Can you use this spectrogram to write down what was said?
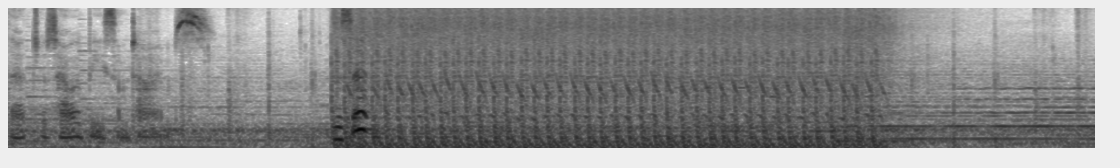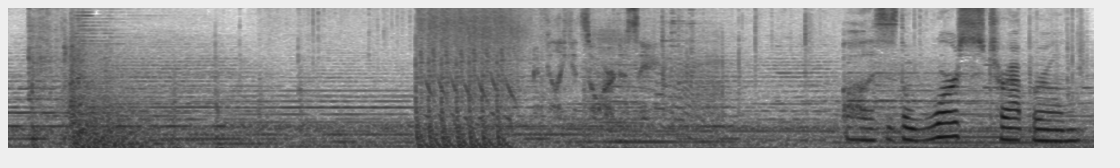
That's just how it be sometimes. Is this it? I feel like it's so hard to. Oh, this is the worst trap room.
